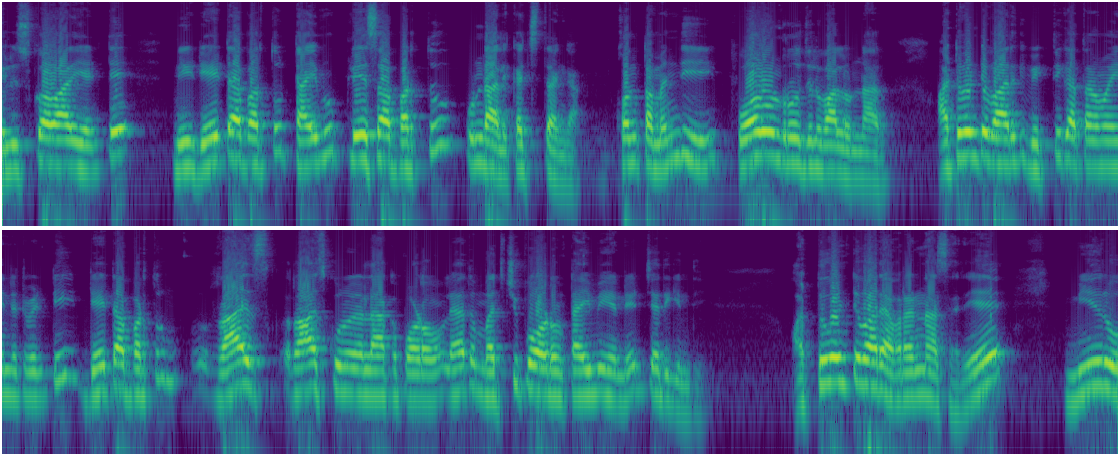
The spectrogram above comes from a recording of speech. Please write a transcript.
తెలుసుకోవాలి అంటే మీ date of birth time place of birth ఉండాలి ఖచ్చితంగా. కొంతమంది పూర్వం రోజుల వాళ్ళు ఉన్నారు. అటువంటి వారికి వ్యక్తిగతమైనటువంటి డేట్ ఆఫ్ బర్త్ రాస్ రాసుకునేలేకపోవడం లేదా మర్చిపోవడం టైమింగ్ అనేది జరిగింది. అటువంటి వారు ఎవరన్నా సరే మీరు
